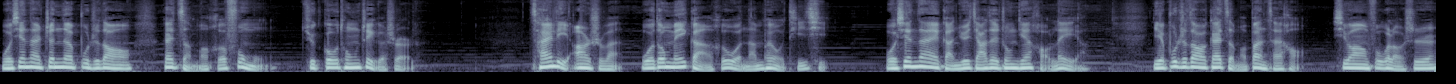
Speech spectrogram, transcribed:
我现在真的不知道该怎么和父母去沟通这个事儿了。彩礼二十万，我都没敢和我男朋友提起。我现在感觉夹在中间好累呀，也不知道该怎么办才好。希望富贵老师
